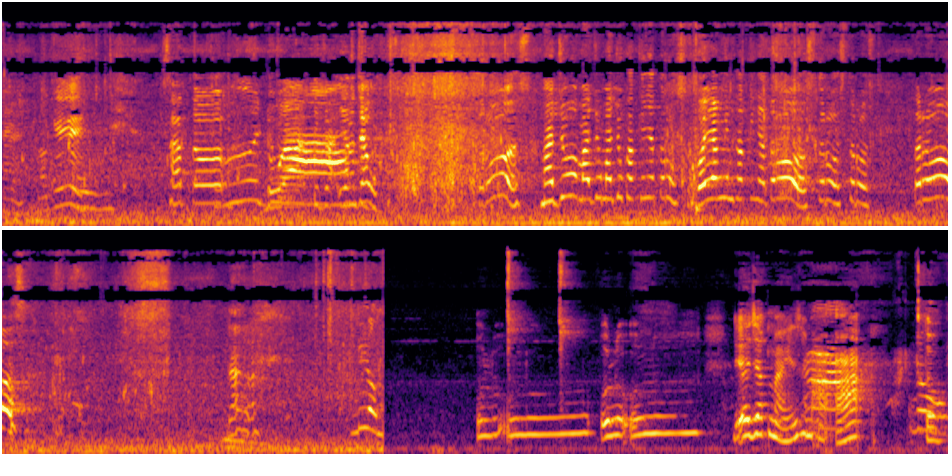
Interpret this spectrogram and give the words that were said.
Oke, lagi. Satu, Dua. dua, tiga. Terus, maju, maju, maju kakinya terus. Goyangin kakinya terus, terus, terus, terus. Dah. Belum. Ulu ulu, ulu ulu. Diajak main sama AA. Tuh,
